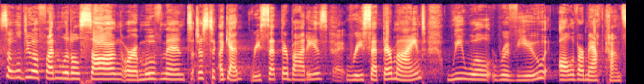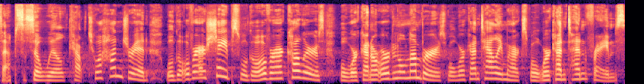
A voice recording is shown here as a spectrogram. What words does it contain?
So we'll do a fun little song or a movement just to, again, reset their bodies, Right. reset their mind. We will review all of our math concepts. So we'll count to 100. We'll go over our shapes. We'll go over our colors. We'll work on our ordinal numbers. We'll work on tally marks. We'll work on 10 frames.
